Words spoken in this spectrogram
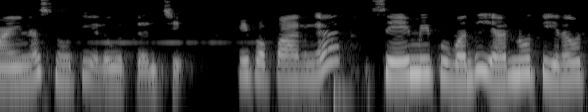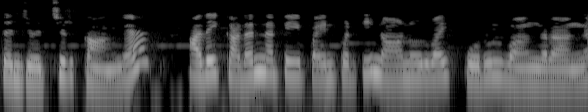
மைனஸ் நூற்றி எழுபத்தஞ்சி இப்போ பாருங்கள் சேமிப்பு வந்து இரநூத்தி இருபத்தஞ்சி வச்சுருக்காங்க. அதை கடன் அட்டையை பயன்படுத்தி நானூறுரூவாய்க்கு பொருள் வாங்குகிறாங்க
